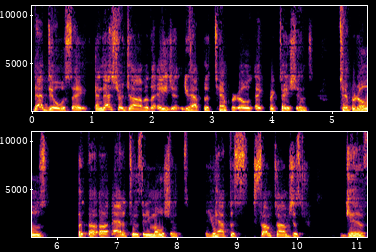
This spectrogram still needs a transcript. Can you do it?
that deal was saved. And that's your job as an agent. You have to temper those expectations, temper those uh, uh, uh, attitudes and emotions. You have to sometimes just give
